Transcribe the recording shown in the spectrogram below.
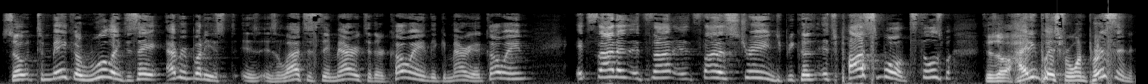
So to make a ruling to say everybody is, is, is allowed to stay married to their Kohen, they can marry a Kohen, it's not, as, it's not, it's not as strange because it's possible. Still is, there's a hiding place for one person,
